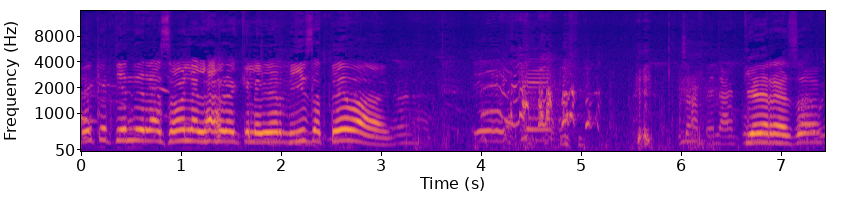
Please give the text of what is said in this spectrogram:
Es que tiene razón la Laura que le dé risa, Teban. Chambelán. Tiene razón.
